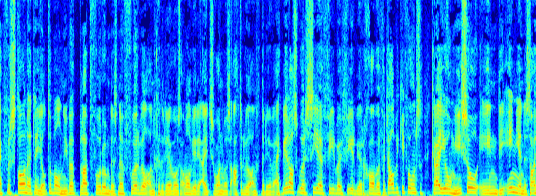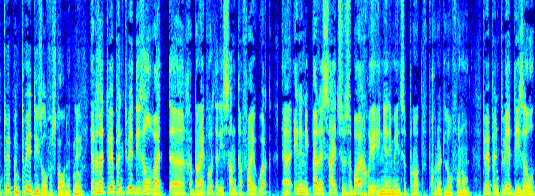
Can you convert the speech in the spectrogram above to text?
ek verstaan uit 'n heeltemal nuwe platform, dis nou voorwiel aangedrewe. Ons almal weet die H1 was agterwiel aangedrewe. Ek weet daar's oor see 4x4 weergawe. Vertel 'n bietjie vir ons, kry jy hom hierso en die enjin, dis daai 2.2 diesel verstaan ek, nê? Nee? Ja, dis daai 2.2 diesel wat uh, gebruik word in die Santa Fe ook, uh, en in die Palisade, so dis 'n baie goeie enjin. Die mense praat groot lof van hom. 2.2 diesel,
